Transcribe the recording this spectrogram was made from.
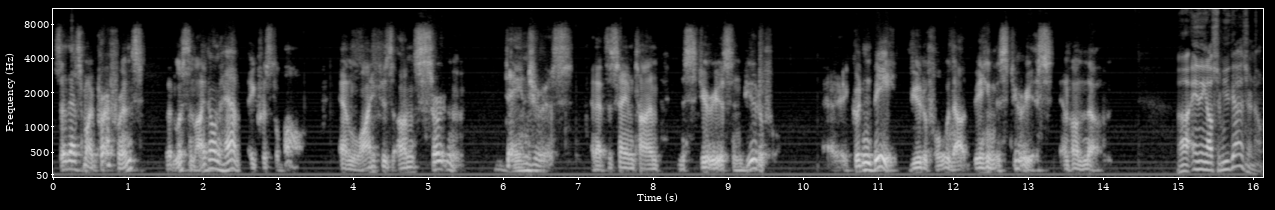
So that's my preference. But listen, I don't have a crystal ball, and life is uncertain, dangerous, and at the same time mysterious and beautiful. Uh, It couldn't be beautiful without being mysterious and unknown. uh, anything else from you guys or no?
